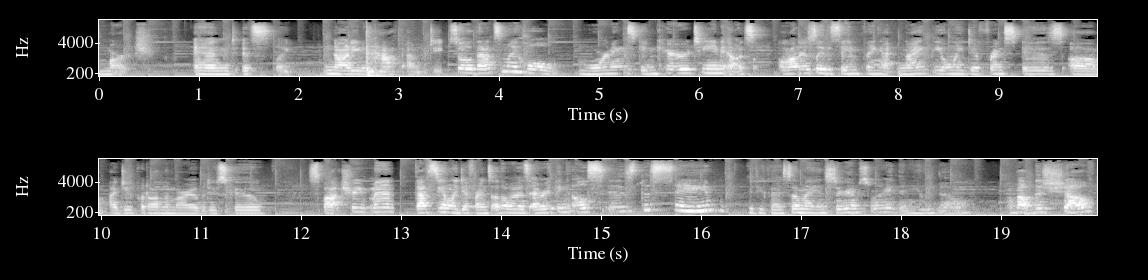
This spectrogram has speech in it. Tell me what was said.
March and it's like not even half empty. So that's my whole morning skincare routine. It's honestly the same thing at night. The only difference is um, I do put on the Mario Badescu spot treatment. That's the only difference. Otherwise, everything else is the same. If you guys saw my Instagram story, then you know about this shelf.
